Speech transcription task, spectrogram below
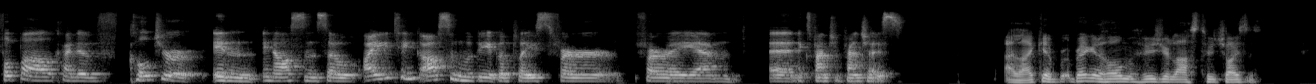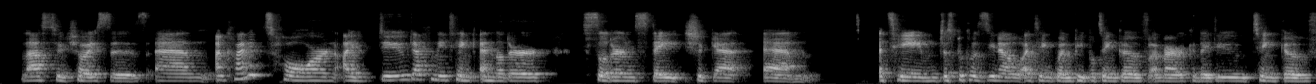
football kind of culture in in Austin. So I think Austin would be a good place for for a um an expansion franchise. I like it. Br- Bring it home. Who's your last two choices? Last two choices. Um I'm kind of torn. I do definitely think another southern state should get um a team just because you know I think when people think of America they do think of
